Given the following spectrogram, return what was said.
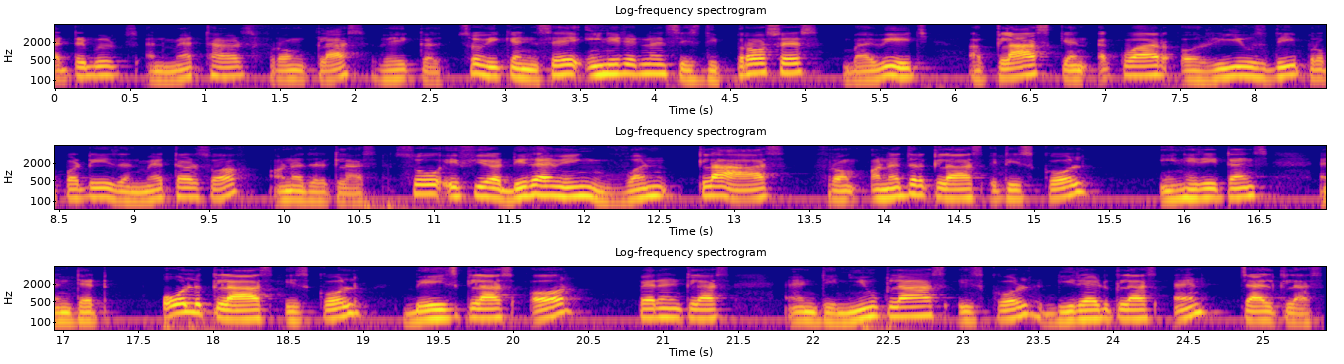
attributes and methods from class vehicle. So we can say inheritance is the process by which a class can acquire or reuse the properties and methods of another class so if you are deriving one class from another class it is called inheritance and that old class is called base class or parent class and the new class is called derived class and child class.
